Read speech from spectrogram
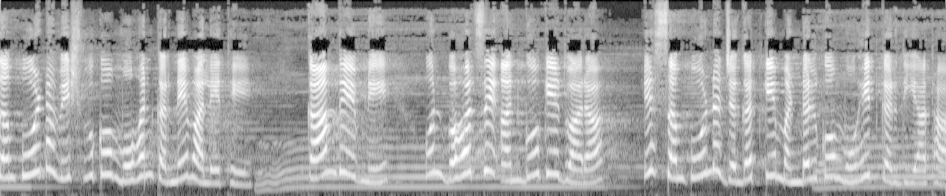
संपूर्ण विश्व को मोहन करने वाले थे। कामदेव ने उन बहुत से अंगों के द्वारा इस संपूर्ण जगत के मंडल को मोहित कर दिया था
